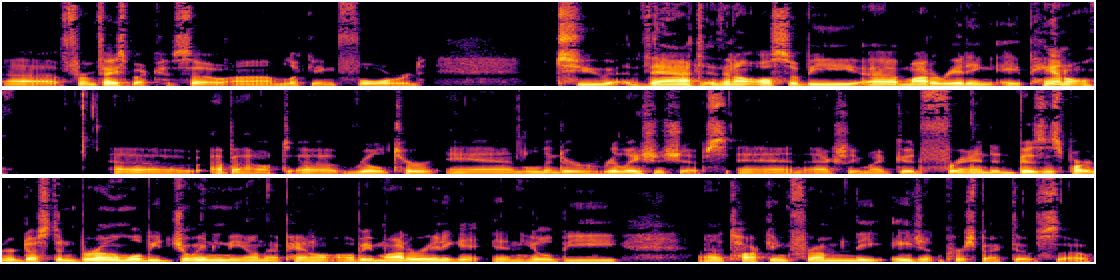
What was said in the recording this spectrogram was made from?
from Facebook. So I'm looking forward to that, and then I'll also be moderating a panel uh, about uh, realtor and lender relationships. And actually, my good friend and business partner Dustin Brohm will be joining me on that panel. I'll be moderating it, and he'll be uh, talking from the agent perspective. So,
